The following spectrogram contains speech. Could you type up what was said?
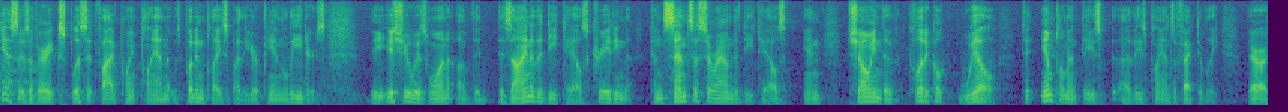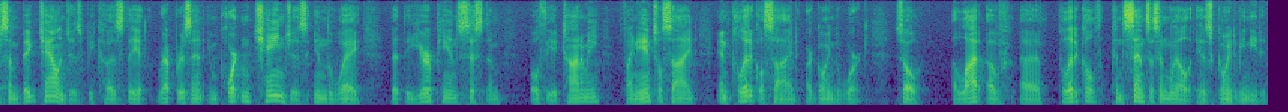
yes, there's a very explicit five-point plan that was put in place by the European leaders. The issue is one of the design of the details, creating the consensus around the details, and showing the political will to implement these, uh, these plans effectively. There are some big challenges because they represent important changes in the way that the European system, both the economy, financial side, and political side, are going to work. So a lot of uh, political consensus and will is going to be needed.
